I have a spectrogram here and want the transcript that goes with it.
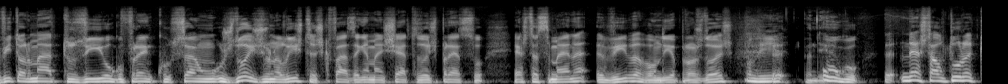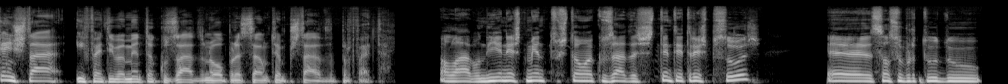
Vítor Matos e Hugo Franco são os dois jornalistas que fazem a manchete do Expresso esta semana. Viva, bom dia para os dois. Bom dia. Uh, bom dia. Hugo, uh, nesta altura, quem está efetivamente acusado na Operação Tempestade Perfeita? Olá, bom dia. Neste momento estão acusadas 73 pessoas, uh, são sobretudo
